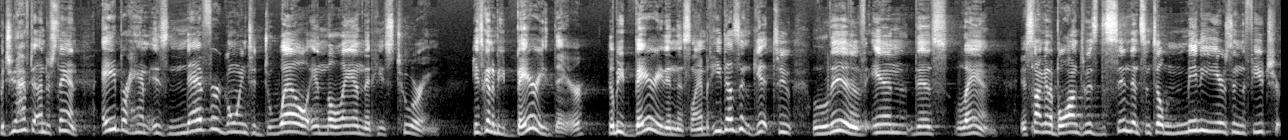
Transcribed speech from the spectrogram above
but you have to understand, Abraham is never going to dwell in the land that he's touring. He's going to be buried there. He'll be buried in this land, but he doesn't get to live in this land. It's not going to belong to his descendants until many years in the future.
